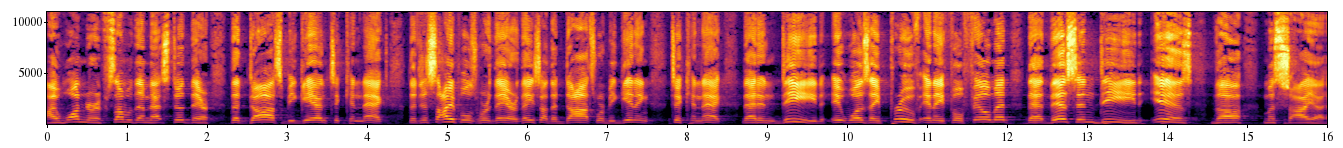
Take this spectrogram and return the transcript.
I wonder if some of them that stood there, the dots began to connect. The disciples were there. They saw the dots were beginning to connect that indeed it was a proof and a fulfillment that this indeed is the Messiah.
